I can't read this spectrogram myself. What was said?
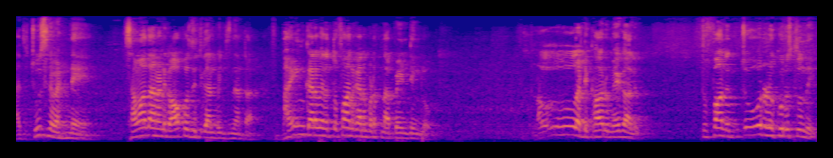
అది చూసిన వెంటనే సమాధానానికి ఆపోజిట్గా అనిపించిందంట. భయంకరమైన తుఫాన్ కనపడుతుంది ఆ పెయింటింగ్లో. నల్లటి కారు మేఘాలు. తుఫాను జోరును కురుస్తుంది.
